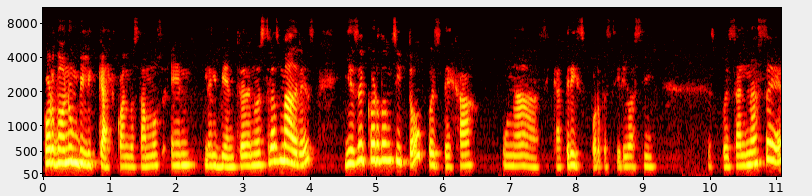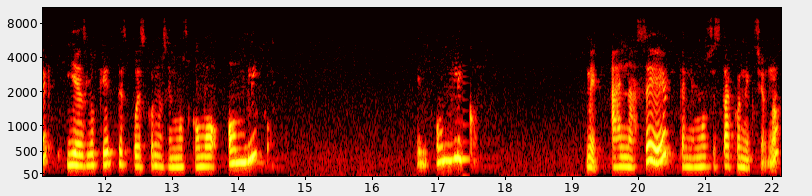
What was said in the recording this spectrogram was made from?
cordón umbilical cuando estamos en el vientre de nuestras madres y ese cordoncito pues deja una cicatriz, por decirlo así, después al nacer y es lo que después conocemos como ombligo. El ombligo. al nacer tenemos esta conexión, ¿no?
